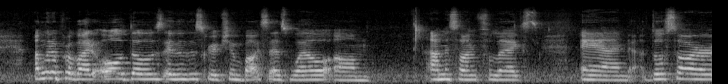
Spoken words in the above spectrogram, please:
I'm gonna provide all those in the description box as well. Um, Amazon Flex, and those are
